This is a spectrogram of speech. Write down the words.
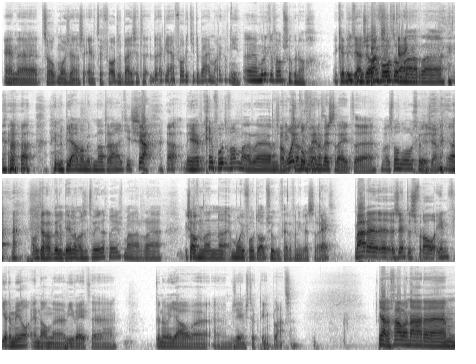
En het zou ook mooi zijn als er één of twee foto's bij zitten. Heb jij een fotootje erbij, Mark, of niet? Moet ik even opzoeken nog. Ik heb Dat niet van bank foto, maar eh, in de pyjama met natte haartjes. Ja. ja. Nee, heb ik geen foto van, maar uh, is wel ik mooi van de wedstrijd. eh was wel mooi geweest, ja. ja. Of ik dat had willen delen, was een tweede geweest. Maar ik zal even een, een mooie foto opzoeken verder van die wedstrijd. Kijk. Maar zend dus vooral in via de mail. En dan, wie weet, kunnen we jouw museumstuk erin plaatsen. Ja, dan gaan we naar ehm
